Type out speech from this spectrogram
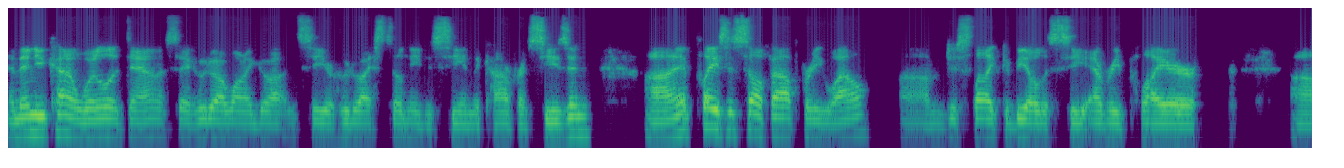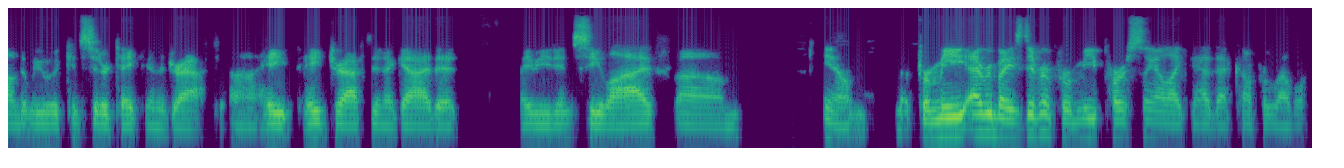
And then you kind of whittle it down and say, who do I want to go out and see, or who do I still need to see in the conference season? Uh, it plays itself out pretty well. Um, just like to be able to see every player um, that we would consider taking in the draft. Uh, hate hate drafting a guy that maybe you didn't see live. Um, you know, for me, everybody's different. For me personally, I like to have that comfort level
